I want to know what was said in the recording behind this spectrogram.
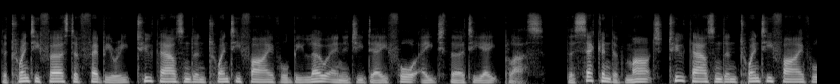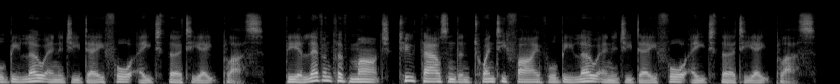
The 21st of February 2025 will be Low Energy Day for age 38 plus. The 2nd of March 2025 will be Low Energy Day for age 38 plus. The 11th of March 2025 will be Low Energy Day for age 38 plus.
